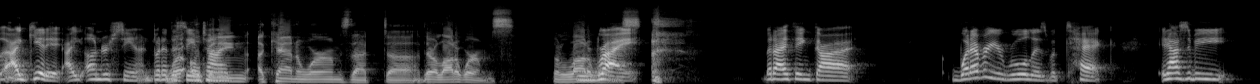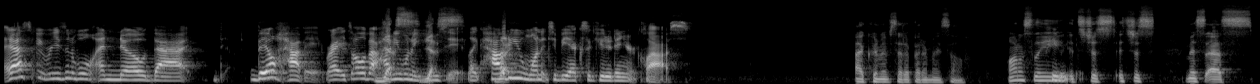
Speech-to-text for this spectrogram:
I get it, I understand, but at We're the same time. opening a can of worms that uh, there are a lot of worms. There are a lot of worms. Right. worms. But I think that whatever your rule is with tech, it has to be it has to be reasonable and know that they'll have it, right? It's all about how do you want to yes. use it? Like how Right. do you want it to be executed in your class? I couldn't have said it better myself. Honestly, Period. it's just it's just Miss S.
